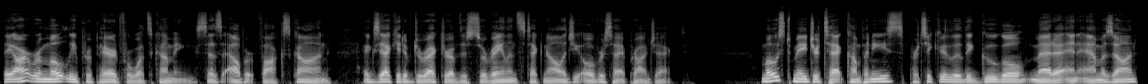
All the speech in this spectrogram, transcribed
They aren't remotely prepared for what's coming, says Albert Fox Cahn, executive director of the Surveillance Technology Oversight Project. Most major tech companies, particularly Google, Meta, and Amazon,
